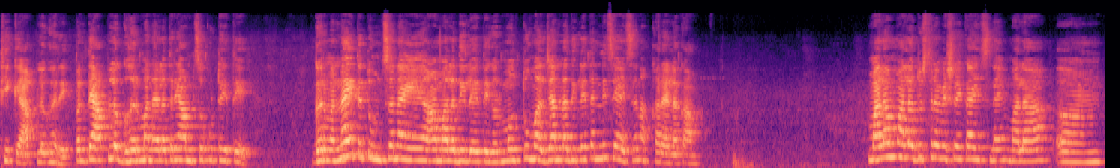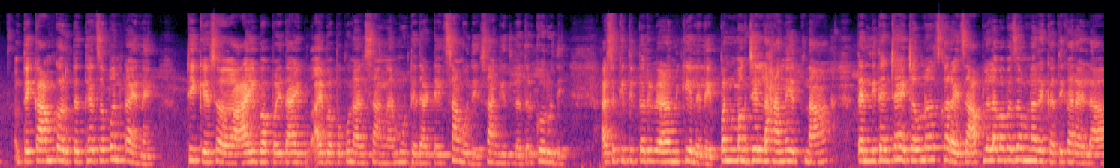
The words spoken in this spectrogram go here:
ठीक आहे आपलं घर आहे. पण ते आपलं घर म्हणायला तरी आमचं कुठे ते? घर म्हण नाही ते तुमचं नाही आम्हाला दिलंय ते घर. मग तुम्हाला ज्यांना दिलंय त्यांनीच यायचं ना करायला काम. मला मला दुसरा विषय काहीच नाही. मला ते काम करतात त्याचं पण काय नाही. ठीक आहे स आई बाप आहेत आई आई बापा कुणाला सांगणार? मोठे दाटे आहेत सांगू दे सांगितलं तर करू दे. असं कितीतरी वेळा मी केलेलं आहे. पण मग जे लहान आहेत ना त्यांनी त्यांच्या ह्याच्यावरूनच करायचं. आपल्याला बाबा जमणार आहे का ते करायला?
